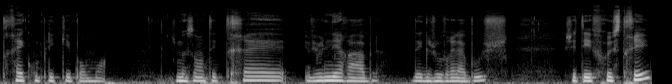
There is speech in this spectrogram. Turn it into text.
très compliqué pour moi. Je me sentais très vulnérable dès que j'ouvrais la bouche. J'étais frustrée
